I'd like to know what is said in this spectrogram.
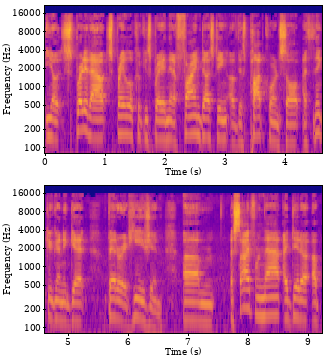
you know, spread it out, spray a little cooking spray, and then a fine dusting of this popcorn salt. I think you're going to get better adhesion. Um, aside from that, I did a, a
